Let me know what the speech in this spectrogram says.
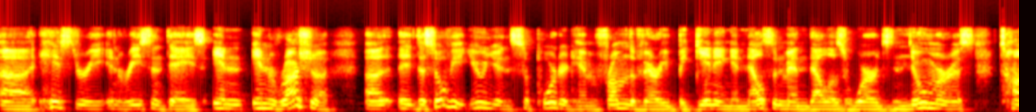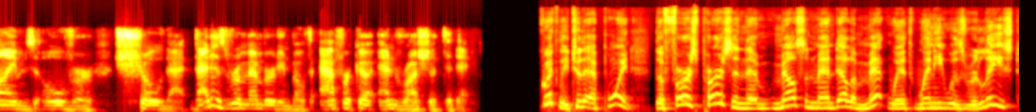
uh, history in recent days. In in Russia, uh, the Soviet Union supported him from the very beginning, and Nelson Mandela's words numerous times over show that. That is remembered in both Africa and Russia today. Quickly to that point, the first person that Nelson Mandela met with when he was released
